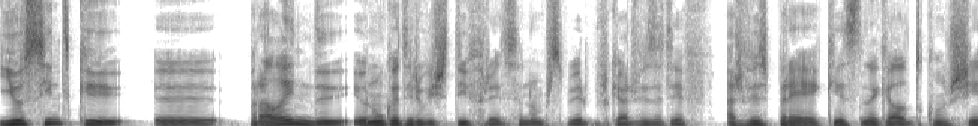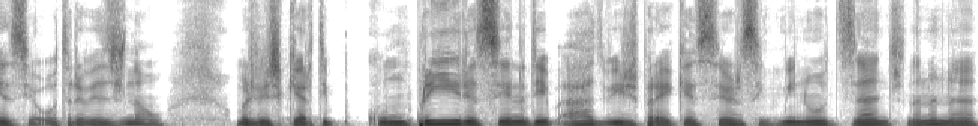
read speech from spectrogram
E eu sinto que uh, para além de eu nunca ter visto diferença, não perceber, porque às vezes até às vezes pré-aquece naquela de consciência, outras vezes não. Umas vezes quer tipo cumprir a cena, tipo, ah, devias pré-aquecer 5 minutos antes, não, não, não.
